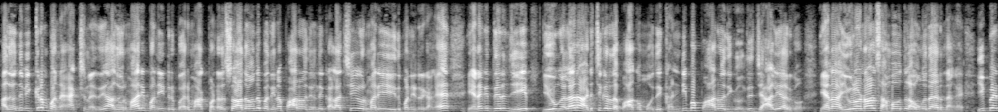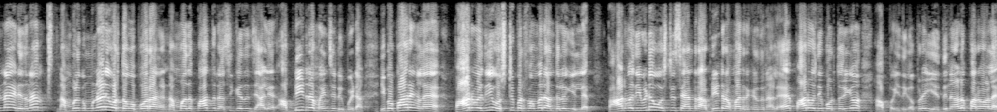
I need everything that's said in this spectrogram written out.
அது வந்து விக்ரம் பண்ண ஆக்ஷன் அது. அது ஒரு மாதிரி பண்ணிட்டு இருப்பாரு மார்க் பண்ணுறது ஸோ அதை வந்து பார்த்தீங்கன்னா பார்வதி வந்து கலாச்சி ஒரு மாதிரி இது பண்ணிட்டு இருக்காங்க. எனக்கு தெரிஞ்சு இவங்க எல்லாரும் அடிச்சுக்கிறத பார்க்கும்போது கண்டிப்பாக பார்வதிக்கு வந்து ஜாலியாக இருக்கும். ஏன்னா இவ்வளோ நாள் சம்பவத்தில் அவங்க தான் இருந்தாங்க. இப்போ என்ன ஆயிடுதுன்னா நம்மளுக்கு முன்னாடி ஒருத்தவங்க போகிறாங்க நம்ம அதை பார்த்து ரசிக்கிறது ஜாலியாக அப்படின்ற மைண்ட் செட்டுக்கு போயிட்டாங்க இப்போ பாருங்களேன் பார்வதி ஒஸ்ட் பெர்ஃபார்மர் அந்த அளவுக்கு இல்லை. பார்வதி விட ஒஸ்ட் சாண்ட்ரா அப்படின்ற மாதிரி இருக்கிறதுனால பார்வதி பொறுத்த வரைக்கும் அப்போ இதுக்கப்புறம் எதுனாலும் பரவாயில்ல.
